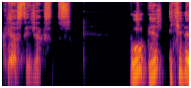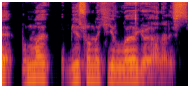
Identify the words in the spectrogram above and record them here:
kıyaslayacaksınız. Bu bir. iki de bunlar bir sonraki yıllara göre analiz.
